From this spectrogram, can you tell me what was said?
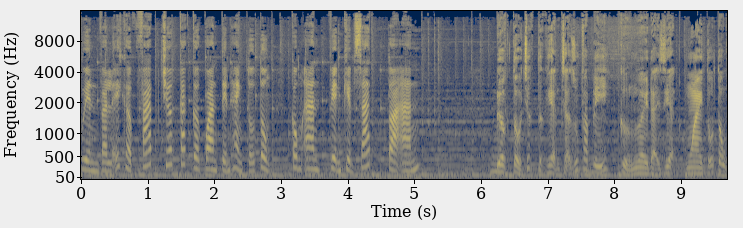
quyền và lợi ích hợp pháp trước các cơ quan tiến hành tố tụng, công an, viện kiểm sát, tòa án. Được tổ chức thực hiện trợ giúp pháp lý cử người đại diện ngoài tố tụng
